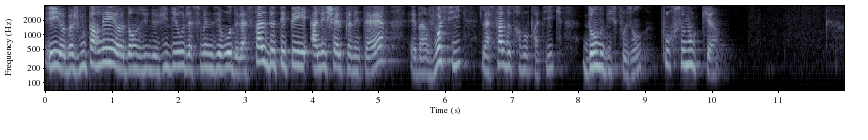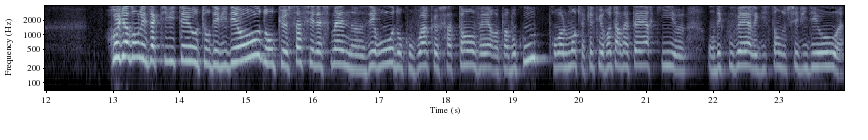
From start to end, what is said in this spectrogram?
et euh, bah, je vous parlais dans une vidéo de la semaine 0 de la salle de TP à l'échelle planétaire. Et eh ben voici la salle de travaux pratiques dont nous disposons pour ce MOOC. Regardons les activités autour des vidéos. Donc euh, ça c'est la semaine 0, donc on voit que ça tend vers pas beaucoup. Probablement qu'il y a quelques retardataires qui euh, ont découvert l'existence de ces vidéos euh,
